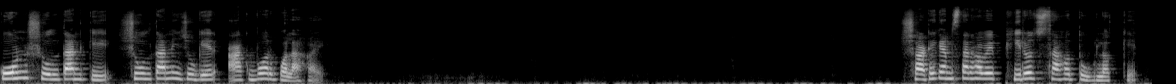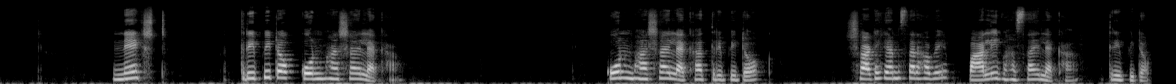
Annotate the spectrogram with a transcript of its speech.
কোন সুলতানকে সুলতানি যুগের আকবর বলা হয়? সঠিক অ্যান্সার হবে ফিরোজ শাহ তুগলককে নেক্সট ত্রিপিটক কোন ভাষায় লেখা? কোন ভাষায় লেখা ত্রিপিটক? সঠিক অ্যান্সার হবে পালি ভাষায় লেখা ত্রিপিটক।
